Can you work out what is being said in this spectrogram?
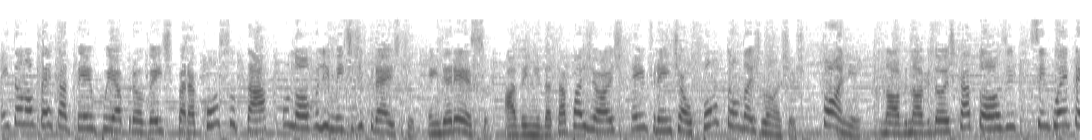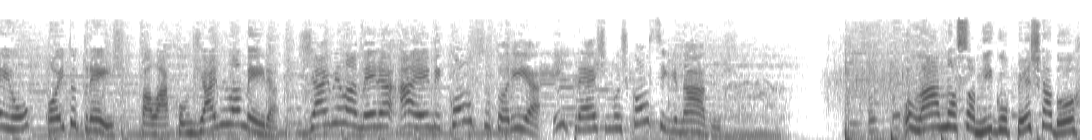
Então não perca tempo e aproveite para consultar o novo limite de crédito. Endereço: Avenida Tapajós, em frente ao Pontão das Lanchas. Fone 99214 14 51 83. Falar com Jaime Lameira. Jaime Lameira AM Consultoria. Empréstimos consignados. Olá, nosso amigo pescador.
